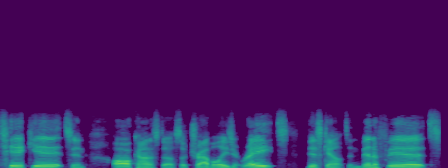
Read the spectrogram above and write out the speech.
tickets and all kind of stuff. So travel agent rates, discounts and benefits,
